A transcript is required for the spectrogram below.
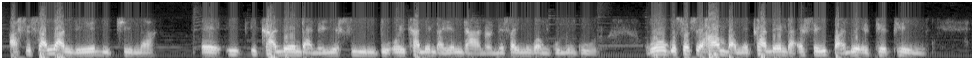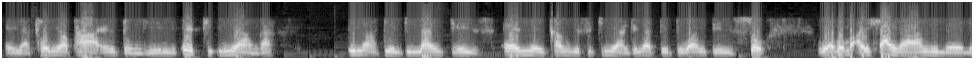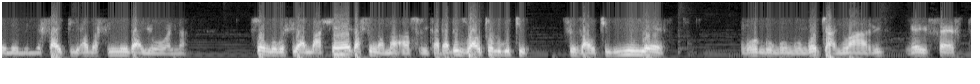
asisalandeli thina eh i- ikhalenda le yesintu o ikhalenda yendalo lesayinikwa uNkulunkulu ngoku sesihamba nekhalenda eseyibhalwe ephepheni eh yaxhonywa pha elidongini ethi inyanga ina 29 days enye iqhamuka isithi inyanga ina 31 days. So uyabona ayihlangani le le le le cycle abasinika yona. So ngoku siyalahleka singama-afrika. That is why uthola ukuthi sizawuthi new year ngo- ngo- ngo- ngo- ngojanuwari ngeyi-first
